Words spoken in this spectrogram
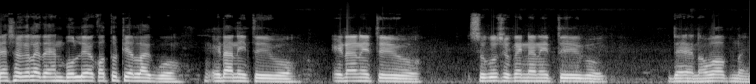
দেশে গেলে দেখেন বললে কত টিয়া লাগবো। এটা নিতে হইব, এটা নিতে হইব, শুকু শুকাইনা নিতে হইব। দেখেন অভাব নাই।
